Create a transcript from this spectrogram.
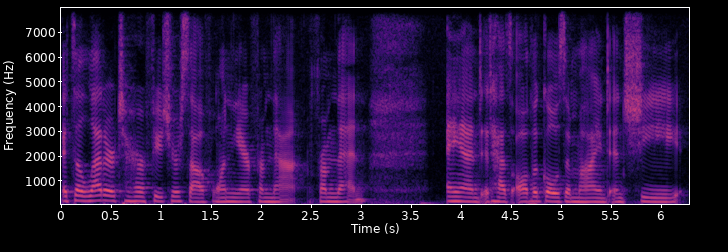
It's a letter to her future self one year from that, from then. And it has all the goals in mind, and she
